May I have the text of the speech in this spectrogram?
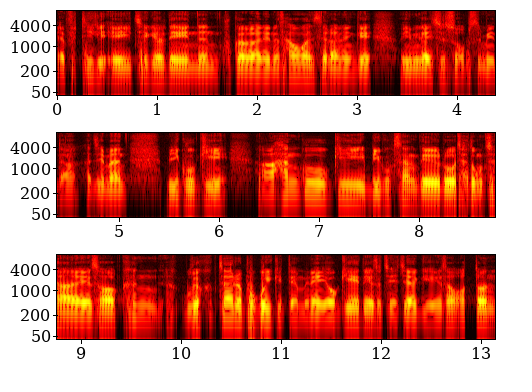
FTA 체결되어 있는 국가 간에는 상호 관세라는 게 의미가 있을 수 없습니다. 하지만 미국이 아, 한국이 미국 상대로 자동차에서 큰 무역 흑자를 보고 있기 때문에 여기에 대해서 제재하기 위해서 어떤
